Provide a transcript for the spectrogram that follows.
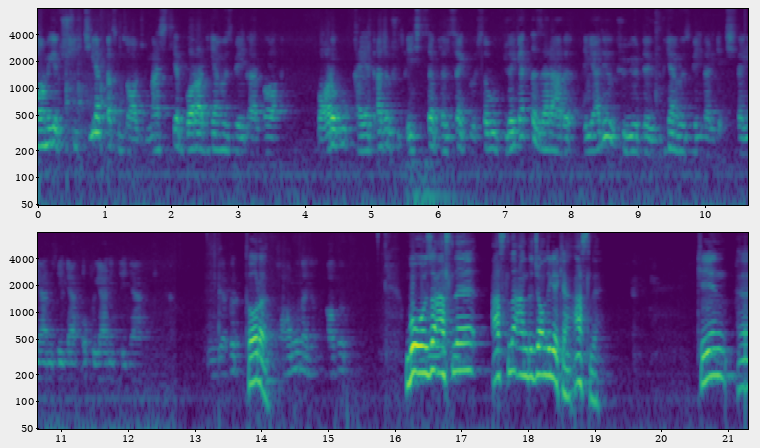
domiga tushishyapmiz misol uchun masjidga boradigan o'zbeklar bor. Borib u qayerdadir shu eshitsa bilsa ko'rsa u juda katta zarari tegadiyu shu yerda yurgan o'zbeklarga ishlagan degan o'qigan degan. Bunga bir to'g'ri. qonun topib bu o'zi asli asli andijonlik ekan asli. Keyin e,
